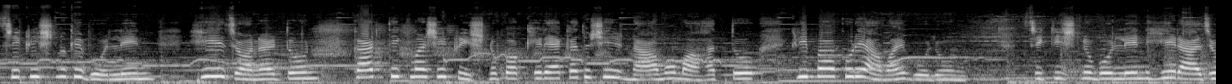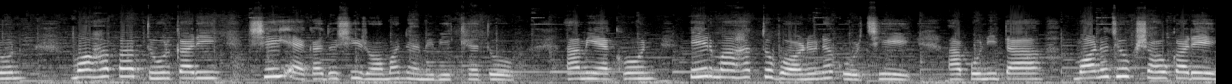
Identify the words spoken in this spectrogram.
শ্রীকৃষ্ণকে বললেন হে জনার্দন, কার্তিক মাসে কৃষ্ণপক্ষের একাদশীর নাম ও মাহাত্ম কৃপা করে আমায় বলুন। শ্রীকৃষ্ণ বললেন, হে রাজন, মহাপাপ দূরকারী, সেই একাদশী রমা নামে বিখ্যাত। আমি এখন এর মাহাত্ম বর্ণনা করছি। আপনি তা মনোযোগ সহকারে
